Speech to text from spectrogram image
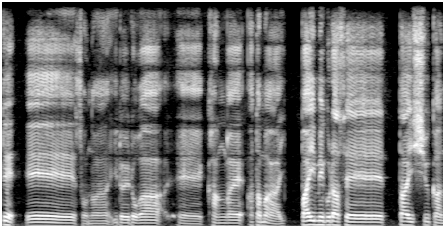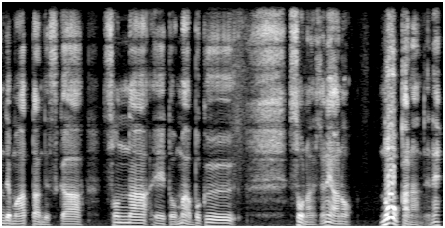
で、えー、その、いろいろが、えー考え、頭がいっぱい巡らせた一週間でもあったんですが、そんな、えっ、と、まあ僕、そうなんですよね、あの、農家なんでね、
